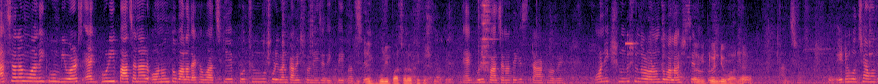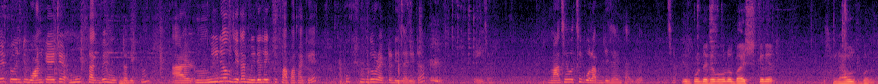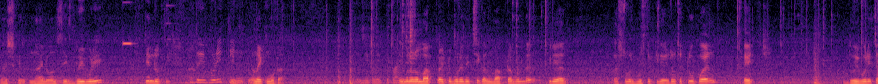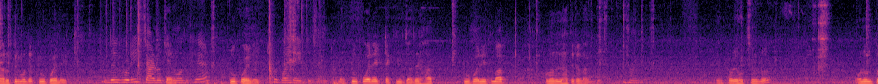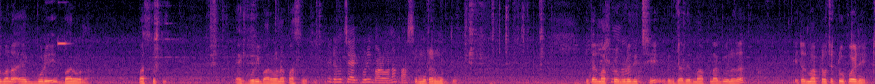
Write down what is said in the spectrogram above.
আসসালামু আলাইকুম ভিউয়ার্স এক ভরি পাঁচ আনার অনন্ত বালা দেখাবো আজকে। প্রচুর পরিমাণ কালেকশন এই যে দেখতেই পাচ্ছেন। এক বুড়ি পাঁচ আনা থেকে শুরু। এক ভরি পাঁচ আনা থেকে স্টার্ট হবে। অনেক সুন্দর সুন্দর অনন্ত বালা আসছে নতুন। টোয়েন্টি ওয়ান হ্যাঁ? আচ্ছা। তো এটা হচ্ছে আমাদের টোয়েন্টি ওয়ান ক্যারেটের মুখ থাকবে মুখটা দেখুন। আর মিডল যেটা মিডলে একটু ফাঁপা থাকে। খুব সুন্দর একটা ডিজাইন এটা। এই যে। মাঝে হচ্ছে গোলাপ ডিজাইন থাকবে। আচ্ছা। এরপর দেখাবো হলো বাইশ ক্যারেট রাউন্ড বলা বাইশ ক্যারেট নাইন ওয়ান সিক্স দুই বুড়ি তিন রুটি। দুই ভরি তিন অনেক মোটা। এগুলোর মাপটা একটু বলে দিচ্ছি কারণ মাপটা বললে ক্লিয়ার কাস্টমার বুঝতে ক্লিয়ার। এটা হচ্ছে টু পয়েন্ট এইট দুই বুড়ি চার মধ্যে টু পয়েন্ট এইট দুই ভরি চার রুটির মধ্যে two point eight two point eight ডিজাইনটা মানে টু পয়েন্ট এইটটা কি? যাদের হাত টু পয়েন্ট এইট মাপ ওনাদের হাতে এটা লাগবে। এরপরে হচ্ছে হলো অনন্তমালা এক বুড়ি বারো আনা পাঁচ রুটি এক বুড়ি বারো আনা পাঁচ রুটি এটা হচ্ছে এক ভরি বারো আনা পাঁচ মোটার মধ্যে। এটার মাপটা বলে দিচ্ছি। এটা যাদের মাপ লাগবে ওনারা এটার মাপটা হচ্ছে two point eight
